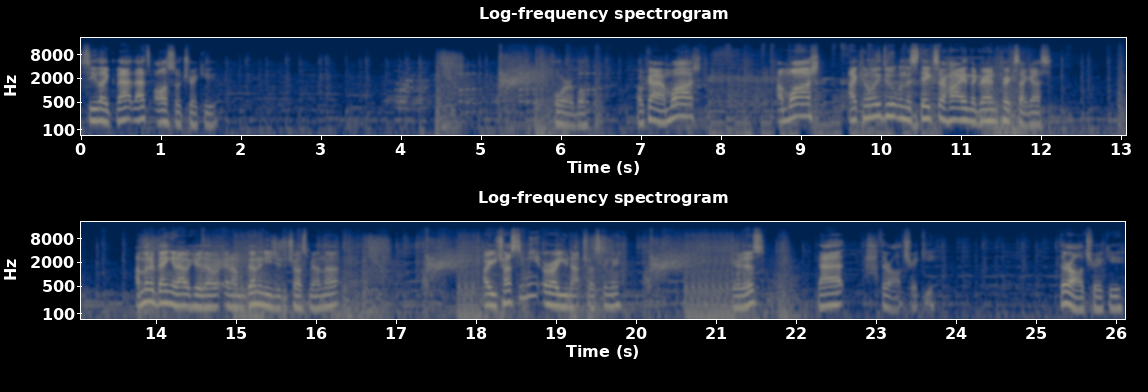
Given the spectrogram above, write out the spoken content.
See like that? That's also tricky. horrible. Okay, I'm washed. I'm washed. I can only do it when the stakes are high in the Grand Prix, I guess. I'm going to bang it out here, though, and I'm going to need you to trust me on that. Are you trusting me, or are you not trusting me? Here it is. That... They're all tricky. They're all tricky.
